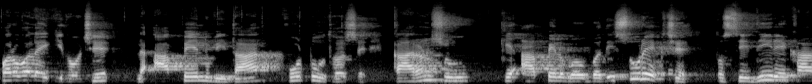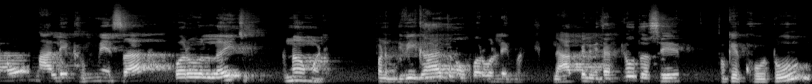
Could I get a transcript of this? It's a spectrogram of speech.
પરવલય કીધો છે, એટલે આપેલ વિધાન ખોટું થશે. કારણ શું? કે આપેલ બહુપદી સુરેખ છે. તો સીધી રેખાનો આલેખ હંમેશા પરવલય જ ન મળે. પણ દ્વિઘાતનો પરવલય મળે. એટલે આપેલ વિધાન કેવું થશે? તો કે ખોટું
